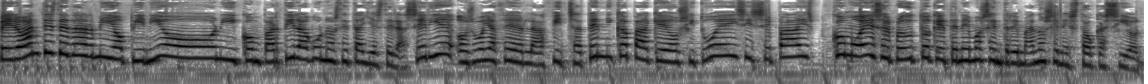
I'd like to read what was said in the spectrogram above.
Pero antes de dar mi opinión y compartir algunos detalles de la serie, os voy a hacer la ficha técnica para que os situéis y sepáis cómo es el producto que tenemos entre manos en esta ocasión.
